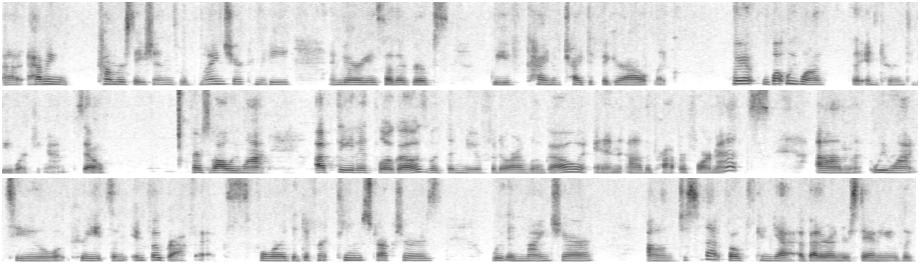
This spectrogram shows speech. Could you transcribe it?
at having conversations with Mindshare Committee and various other groups, we've kind of tried to figure out like where what we want the intern to be working on. So first of all, we want updated logos with the new Fedora logo in uh, the proper formats. Um, we want to create some infographics for the different team structures within Mindshare, um, just so that folks can get a better understanding of like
